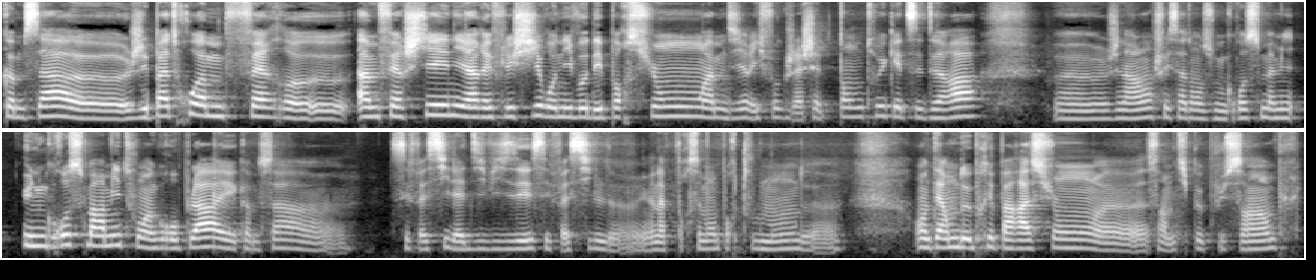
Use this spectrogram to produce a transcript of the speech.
Comme ça, euh, j'ai pas trop à me faire euh, à me faire chier ni à réfléchir au niveau des portions, à me dire il faut que j'achète tant de trucs, etc. Euh, généralement, je fais ça dans une grosse, une grosse marmite ou un gros plat et comme ça, c'est facile à diviser, c'est facile. Il y en a forcément pour tout le monde. En termes de préparation, c'est un petit peu plus simple.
